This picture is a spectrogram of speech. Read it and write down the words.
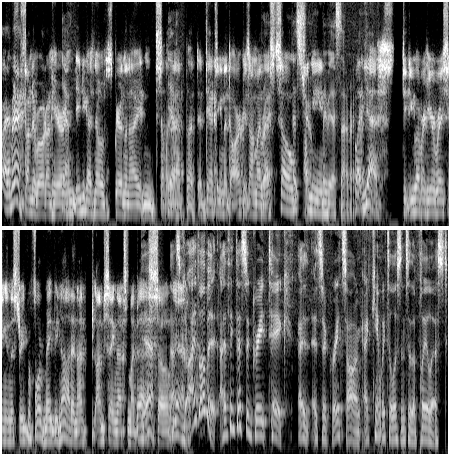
Right. I mean, I have Thunder Road on here, Yeah. and, and you guys know Spirit in the Night and stuff like Yeah. that. But Dancing in the Dark is on my Right. list. So That's true. I mean, Maybe that's not right. but Yeah. yes, did you ever hear Racing in the Street before? Maybe not. And I'm I'm saying that's my best. Yeah, so that's yeah. cool. I love it. I think that's a great take. I, it's a great song. I can't wait to listen to the playlist.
